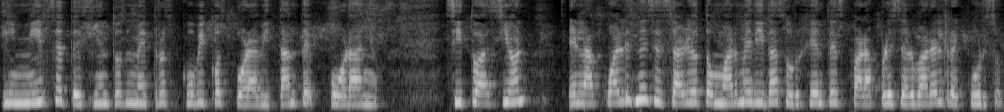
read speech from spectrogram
y 1700 metros cúbicos por habitante por año. Situación en la cual es necesario tomar medidas urgentes para preservar el recurso.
